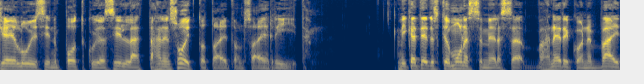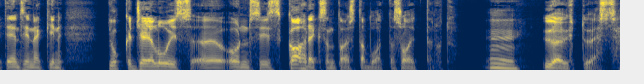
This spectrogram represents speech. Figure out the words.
J. Luisin potkuja sillä, että hänen soittotaitonsa ei riitä. Mikä tietysti on monessa mielessä vähän erikoinen väite. Ensinnäkin Jukka J. Lewis on siis 18 vuotta soittanut mm. yöyhtyessä.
